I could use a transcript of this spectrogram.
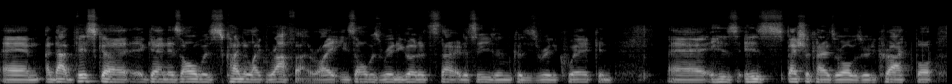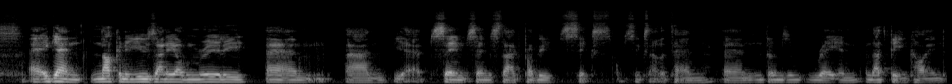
Um, and that Visca again is always kind of like Rafa, right? He's always really good at the start of the season because he's really quick and uh, his his special cards are always really cracked. But uh, again, not going to use any of them really. Um, and yeah, same same stack, probably six six out of ten um, in terms of rating, and that's being kind.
